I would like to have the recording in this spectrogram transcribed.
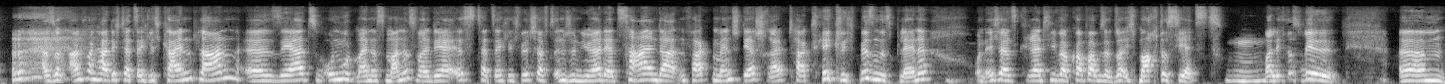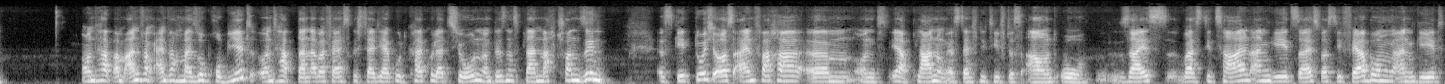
also am Anfang hatte ich tatsächlich keinen Plan, äh, sehr zum Unmut meines Mannes, weil der ist tatsächlich Wirtschaftsingenieur, der Zahlen, Daten, Fakten, Mensch, der schreibt tagtäglich Businesspläne. Und ich als kreativer Kopf habe gesagt, so, ich mache das jetzt, mhm. weil ich das will. Ähm, und habe am Anfang einfach mal so probiert und habe dann aber festgestellt, ja gut, Kalkulation und Businessplan macht schon Sinn. Es geht durchaus einfacher ähm, und ja, Planung ist definitiv das A und O. Sei es, was die Zahlen angeht, sei es, was die Färbungen angeht.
